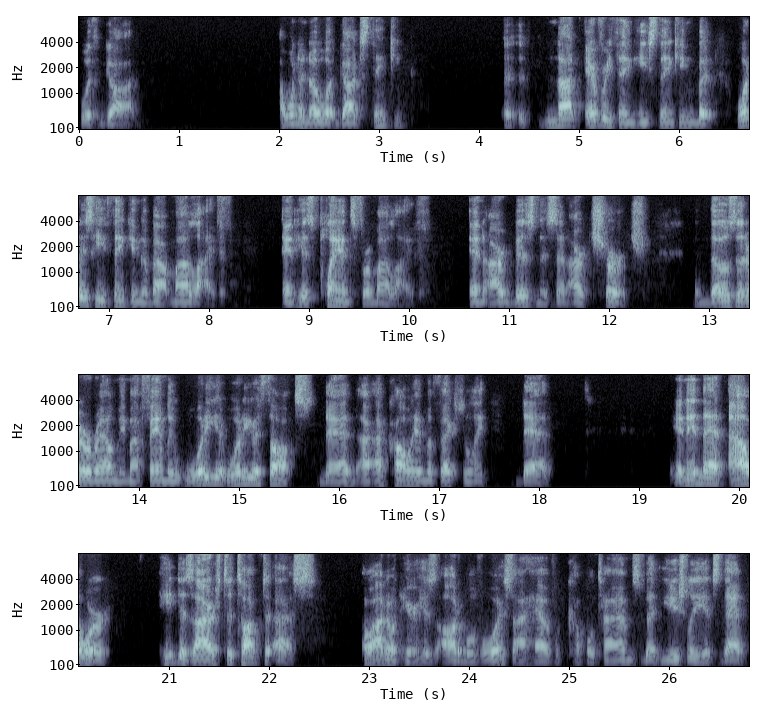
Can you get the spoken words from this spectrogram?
with God. I want to know what God's thinking. Uh, not everything he's thinking, but what is he thinking about my life and his plans for my life and our business and our church and those that are around me, my family. What are your What are your thoughts, Dad? I, I call him affectionately Dad. And in that hour, he desires to talk to us oh, I don't hear his audible voice. I have a couple times, but usually it's that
